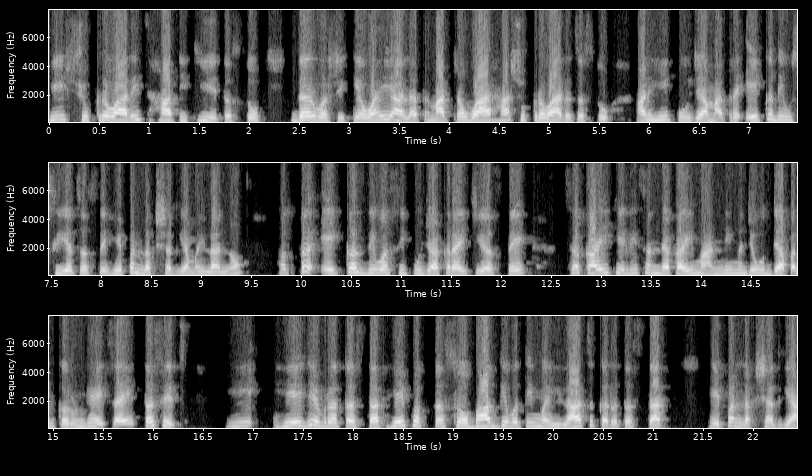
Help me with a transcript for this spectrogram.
ही शुक्रवारीच हा तिथी येत असतो. दरवर्षी केव्हाही आला तर मात्र वार हा शुक्रवारच असतो. आणि ही पूजा मात्र एक दिवसीयच असते हे पण लक्षात घ्या महिलांनो. फक्त एकच दिवस ही पूजा करायची असते. सकाळी केली संध्याकाळी मांडणी म्हणजे उद्यापन करून घ्यायचं आहे. तसेच हे हे जे व्रत असतात हे फक्त सौभाग्यवती महिलाच करत असतात. हे पण लक्षात घ्या.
